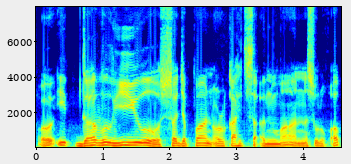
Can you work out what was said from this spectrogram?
OFW sa Japan or kahit saan man nasulok up.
